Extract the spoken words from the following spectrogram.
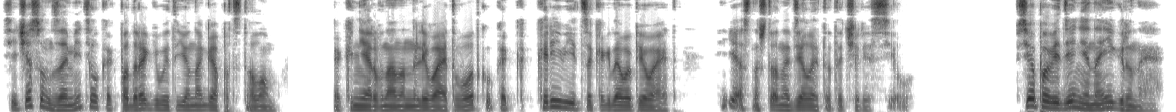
Сейчас он заметил, как подрагивает ее нога под столом, как нервно она наливает водку, как кривится, когда выпивает. Ясно, что она делает это через силу. Все поведение наигранное,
